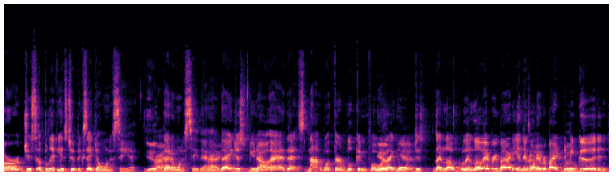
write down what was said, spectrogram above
are just oblivious to it because they don't want to see it. Yeah. Right. They don't want to see that. Right. They just, you know, uh, that's not what they're looking for. Yeah. They want Yeah. just they love they love everybody and they want everybody to be good, and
